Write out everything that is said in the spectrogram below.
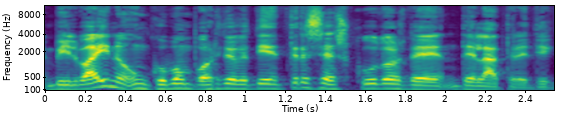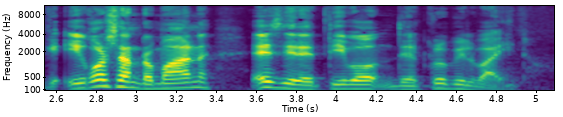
bilbaíno, un cupón por cierto que tiene tres escudos del Athletic. Igor San Román es directivo del club bilbaíno.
